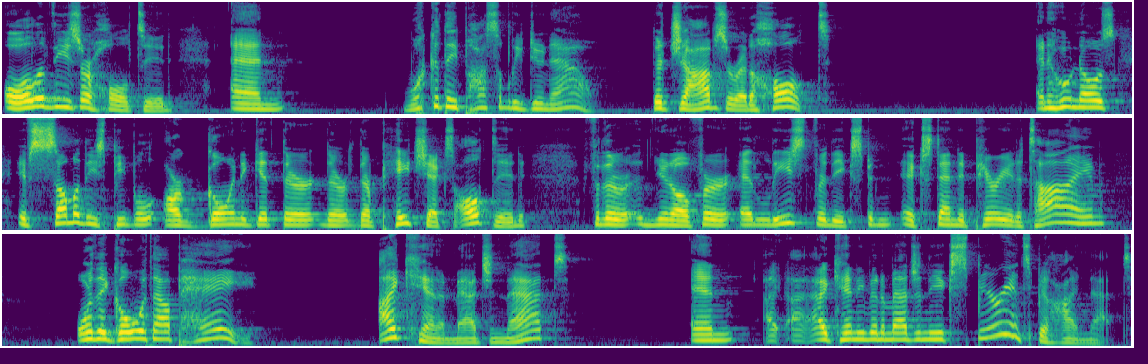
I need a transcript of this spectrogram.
all of these are halted. And what could they possibly do now? Their jobs are at a halt. And who knows if some of these people are going to get their their their paychecks halted for the you know for at least for the exp- extended period of time or they go without pay. I can't imagine that. And I, I can't even imagine the experience behind that.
